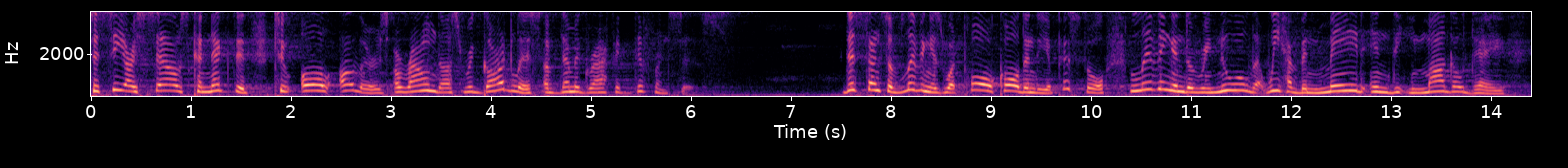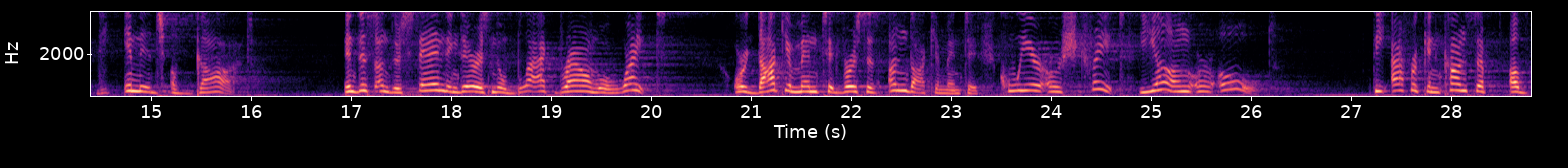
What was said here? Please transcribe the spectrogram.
to see ourselves connected to all others around us, regardless of demographic differences. This sense of living is what Paul called in the epistle living in the renewal that we have been made in the imago Dei, the image of God. In this understanding, there is no black, brown, or white, or documented versus undocumented, queer or straight, young or old. The African concept of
